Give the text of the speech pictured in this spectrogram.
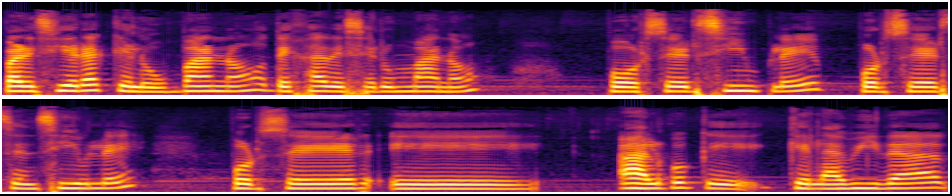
Pareciera que lo humano deja de ser humano por ser simple, por ser sensible, por ser eh, algo que, que, la vida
